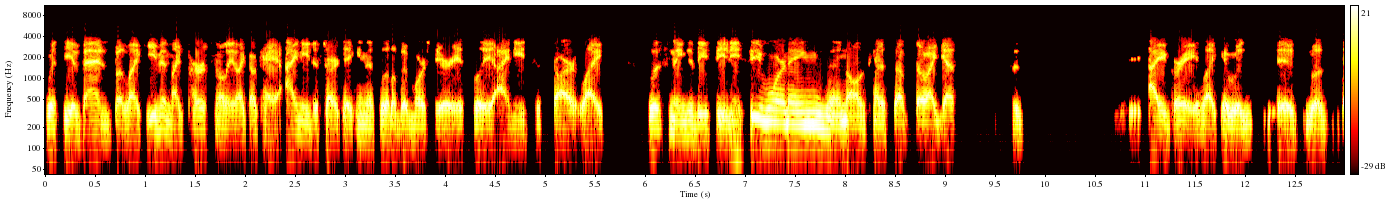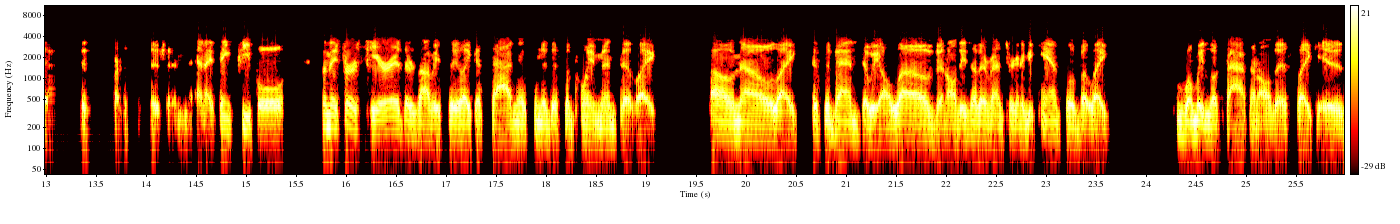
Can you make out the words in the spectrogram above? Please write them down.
with the event, but like even like personally, like, okay, I need to start taking this a little bit more seriously. I need to start like listening to these CDC warnings and all this kind of stuff. So I guess I agree. Like it was, it was a part of the decision. And I think people, when they first hear it, there's obviously like a sadness and a disappointment that like, oh no, like this event that we all love and all these other events are going to be canceled. But like when we look back on all this, like it is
